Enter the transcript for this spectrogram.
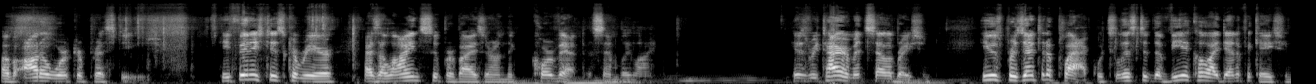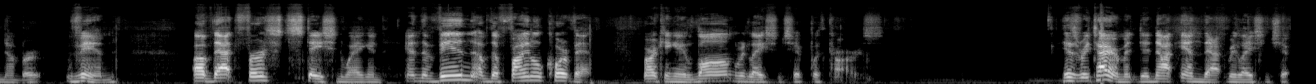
of auto worker prestige. He finished his career as a line supervisor on the Corvette assembly line. His retirement celebration he was presented a plaque which listed the vehicle identification number, VIN, of that first station wagon and the VIN of the final Corvette, marking a long relationship with cars. His retirement did not end that relationship.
